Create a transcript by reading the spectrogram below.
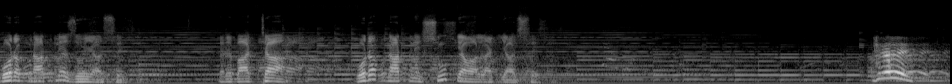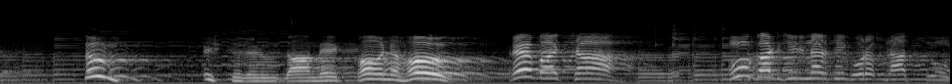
ગોરખનાથને જોયા છે ત્યારે બાદશાહ ગોરખનાથને શું કહેવા લાગ્યા છે अरे तुम इस रणुजा में कौन हो રે બાદશાહ હું ગઢ ગિરનાર થી ગોરખનાથ છું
